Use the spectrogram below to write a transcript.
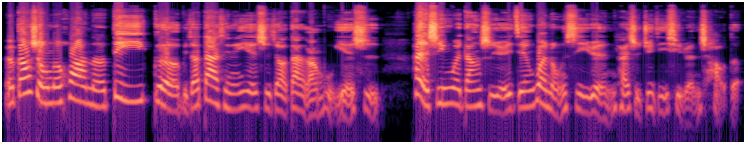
而高雄的话呢，第一个比较大型的夜市叫大港埔夜市，它也是因为当时有一间万隆戏院开始聚集起人潮的。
